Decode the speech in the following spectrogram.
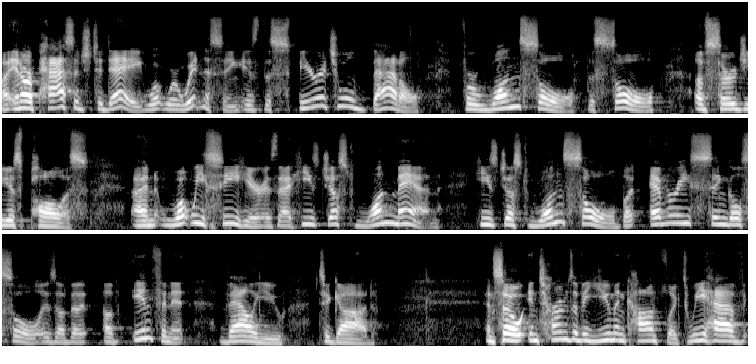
Uh, in our passage today, what we're witnessing is the spiritual battle for one soul, the soul of Sergius Paulus. And what we see here is that he's just one man, he's just one soul, but every single soul is of, a, of infinite value to God. And so, in terms of a human conflict, we have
